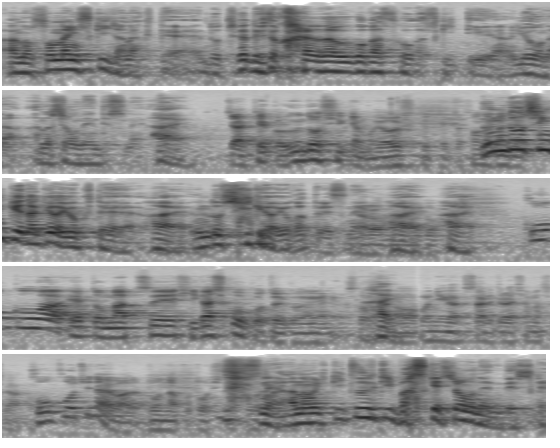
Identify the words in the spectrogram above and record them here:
あのそんなに好きじゃなくて、どっちかというと体を動かす方が好きっていうようなあの少年ですね。はい。じゃあ結構運動神経もよろしくって運動神経だけは良くて、はい、運動神経は良かったですね。なるほどはいはい。高校は、えっと、松江東高校ということで、そうはいあのご入学されていらっしゃいますが高校時代はどんなことをしてですね、あの引き続きバスケ少年でして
